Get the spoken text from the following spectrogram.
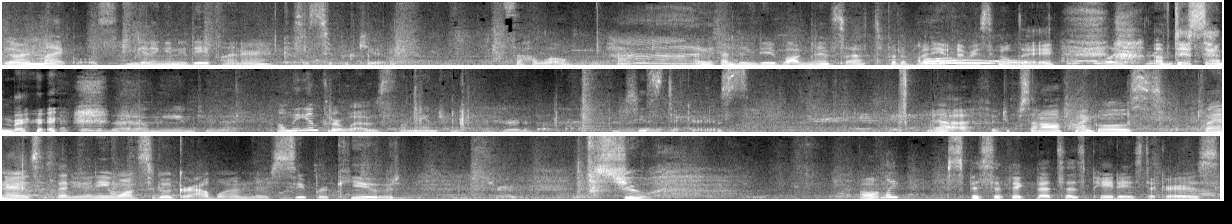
We are in Michael's. I'm getting a new day planner because it's super cute. So hello. Hi. I'm attempting to do Vlogmas, so I have to put up a video oh, every single oh, day oh, of December. I heard of that on the internet. on the interwebs. On the internet, I heard about that. I See stickers. Yeah, 50% off Michael's planners if anyone wants to go grab one. They're super cute. It's true. It's true. I want like specific that says payday stickers.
